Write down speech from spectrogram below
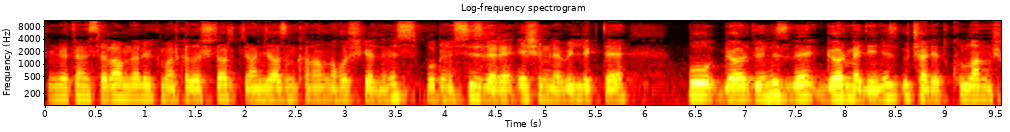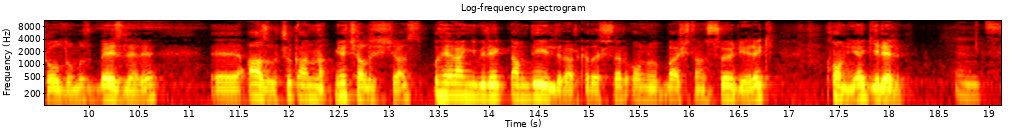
Cümleten selamünaleyküm arkadaşlar. Cancağızım kanalına hoş geldiniz. Bugün sizlere eşimle birlikte bu gördüğünüz ve görmediğiniz 3 adet kullanmış olduğumuz bezleri e, az buçuk anlatmaya çalışacağız. Bu herhangi bir reklam değildir arkadaşlar. Onu baştan söyleyerek konuya girelim. Evet.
